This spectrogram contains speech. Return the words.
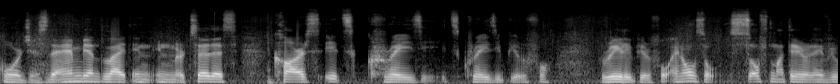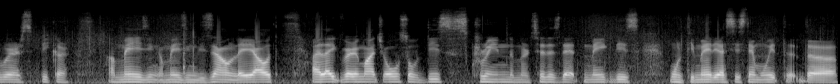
gorgeous. The ambient light in in mercedes cars it's crazy. It's crazy beautiful. Really beautiful. And also soft material everywhere speaker amazing amazing design layout. I like very much also this screen the mercedes that make this multimedia system with the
